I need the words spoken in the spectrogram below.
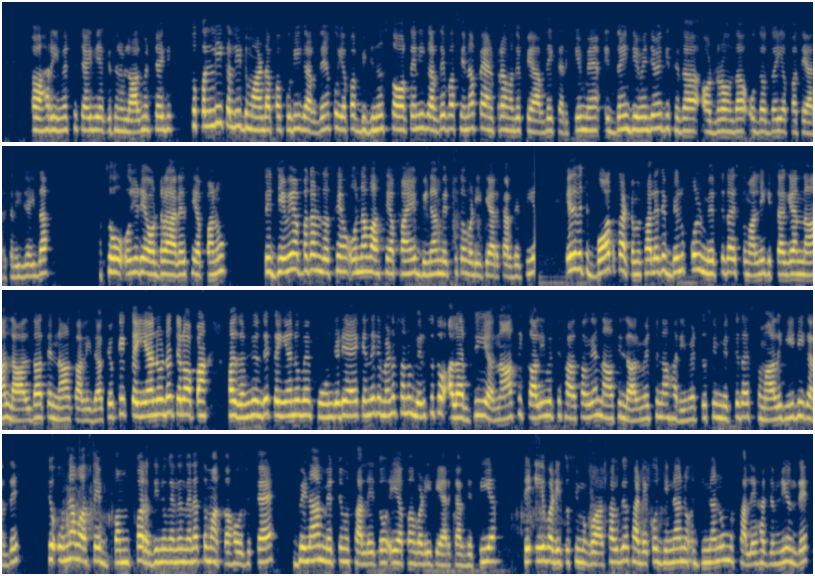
ਹਰੀ ਮਿਰਚ ਚਾਹੀਦੀ ਹੈ, ਕਿਸੇ ਨੂੰ ਲਾਲ ਮਿਰਚ ਚਾਹੀਦੀ ਸੋ ਕੱਲੀ ਕੱਲੀ ਡਿਮਾਂਡ ਆਪਾਂ ਪੂਰੀ ਕਰਦੇ ਆ ਕੋਈ ਆਪਾਂ ਬਿਜ਼ਨਸ ਤੌਰ ਤੇ ਨਹੀਂ ਕਰਦੇ, ਬਸ ਇਹਨਾਂ ਭੈਣ ਭਰਾਵਾਂ ਦੇ ਪਿਆਰ ਦੇ ਕਰਕੇ ਮੈਂ ਇਦਾਂ ਹੀ ਜਿਵੇਂ ਜਿਵੇਂ ਕਿਸੇ ਦਾ ਆਰਡਰ ਆਉਂਦਾ ਉਦਾਂ ਉਦਾਂ ਹੀ ਆਪਾਂ ਤਿਆਰ ਕਰੀ ਜਾਈਦਾ। ਸੋ ਉਹ ਜਿਹੜੇ ਆਰਡਰ ਆ ਰਹੇ ਸੀ ਆਪਾਂ ਨੂੰ, ਤੇ ਜਿਵੇਂ ਆਪਾਂ ਤੁਹਾਨੂੰ ਦੱਸਿਆ, ਉਹਨਾਂ ਵਾਸਤੇ ਆਪਾਂ ਇਹ ਬਿਨਾ ਮਿਰਚ ਤੋਂ ਵੜੀ ਤਿਆਰ ਕਰ ਦਿੱਤੀ ਹੈ। ਇਹਦੇ ਵਿੱਚ ਬਹੁਤ ਘੱਟ ਮਸਾਲੇ ਤੇ ਬਿਲਕੁਲ ਮਿਰਚ ਦਾ ਇਸਤੇਮਾਲ ਨਹੀਂ ਕੀਤਾ ਗਿਆ, ਨਾ ਲਾਲ ਦਾ ਤੇ ਨਾ ਕਾਲੀ ਦਾ, ਕਿਉਂਕਿ ਕਈਆਂ ਨੂੰ ਨਾ, ਚਲੋ ਆਪਾਂ ਹਜ਼ਮ ਨਹੀਂ ਹੁੰਦੇ, ਕਈਆਂ ਨੂੰ ਮੈਂ ਫੋਨ ਜਿਹੜੇ ਆਏ ਕਹਿੰਦੇ ਕਿ ਮੈਡਮ ਸਾਨੂੰ ਮਿਰਚ ਤੋਂ ਅਲਰਜੀ ਆ, ਨਾ ਅਸੀਂ ਕਾਲੀ ਮਿਰਚ ਖਾ ਸਕਦੇ ਹਾਂ, ਨਾ ਅਸੀਂ ਲਾਲ ਮਿਰਚ, ਨਾ ਹਰੀ ਮਿਰਚ, ਅਸੀਂ ਮਿਰਚ ਦਾ ਇਸਤੇਮਾਲ ਹੀ ਨਹੀਂ ਕਰਦੇ ਤੇ ਉਹਨਾਂ ਵਾਸਤੇ ਬੰਪਰ ਜਿਹਨੂੰ ਕਹਿੰਦੇ ਹੁੰਦੇ ਨਾ, ਧਮਾਕਾ ਹੋ ਚੁੱਕਾ ਹੈ। ਬਿਨਾ ਮਿਰਚ ਮਸਾਲੇ ਤੋਂ ਇਹ ਆਪਾਂ ਵੜੀ ਤਿਆਰ ਕਰ ਦਿੱਤੀ ਆ ਤੇ ਇਹ ਵੜੀ ਤੁਸੀਂ ਮੰਗਵਾ ਸਕਦੇ ਹੋ ਸਾਡੇ ਕੋਲ, ਜਿਨ੍ਹਾਂ ਨੂੰ ਜਿਨ੍ਹਾਂ ਨੂੰ ਮਸਾਲੇ ਹਜਮ ਨਹੀਂ ਹੁੰਦੇ।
